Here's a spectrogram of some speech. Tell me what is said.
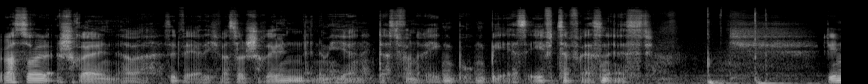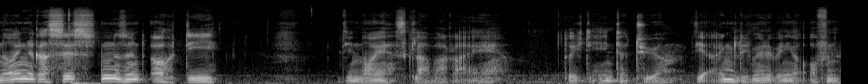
was soll schrillen? Aber sind wir ehrlich, was soll schrillen in einem Hirn, das von Regenbogen BSE zerfressen ist? Die neuen Rassisten sind auch die, die neue Sklaverei durch die Hintertür, die eigentlich mehr oder weniger offen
